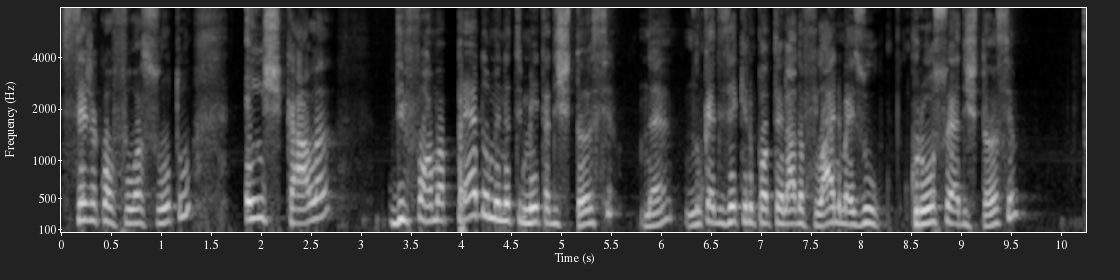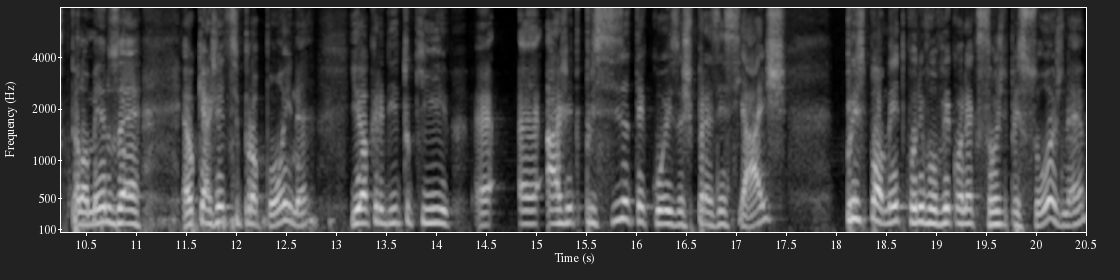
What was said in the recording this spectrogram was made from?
seja qual for o assunto, em escala, de forma predominantemente à distância. Né? Não quer dizer que não pode ter nada offline, mas o grosso é a distância. Pelo menos é, é o que a gente se propõe, né? E eu acredito que é, é, a gente precisa ter coisas presenciais, principalmente quando envolver conexões de pessoas, né?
